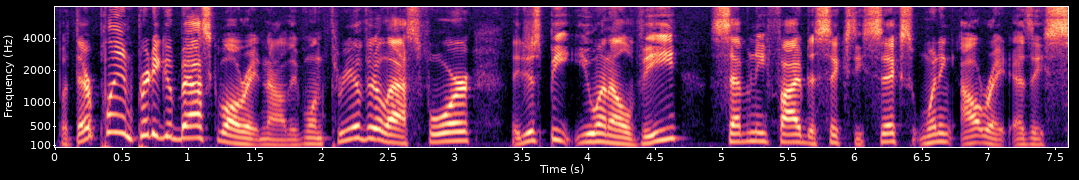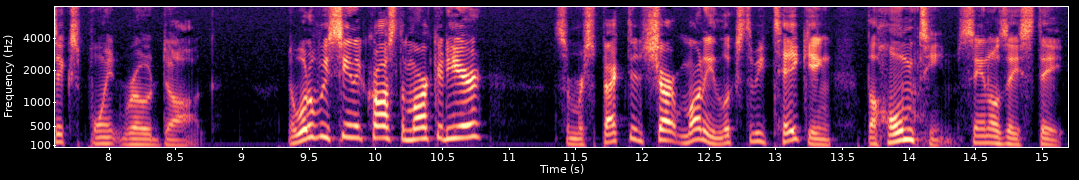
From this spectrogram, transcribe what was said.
but they're playing pretty good basketball right now. They've won 3 of their last 4. They just beat UNLV 75 to 66, winning outright as a 6-point road dog. Now, what have we seen across the market here? Some respected sharp money looks to be taking the home team, San Jose State.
